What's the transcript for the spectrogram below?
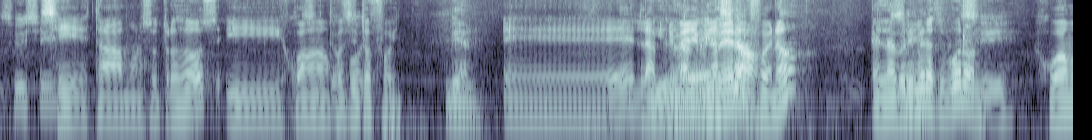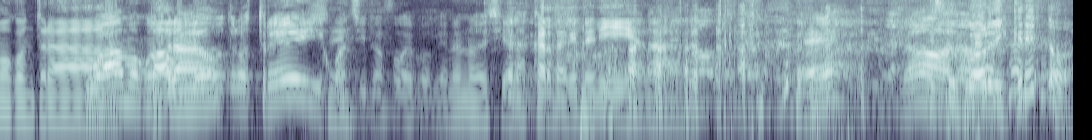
Sí, sí. Sí, estábamos nosotros dos y Juan Juancito Juancito Foy. Bien. Eh, la ¿Y en primera la primera? fue, ¿no? ¿En la Sí, primera se fueron? Sí. Jugamos contra Jugamos contra Paulo. otros tres y Sí. Juancito fue, porque no nos decía las cartas que tenía, nada. ¿Eh? No, ¿Es un no, jugador discreto?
